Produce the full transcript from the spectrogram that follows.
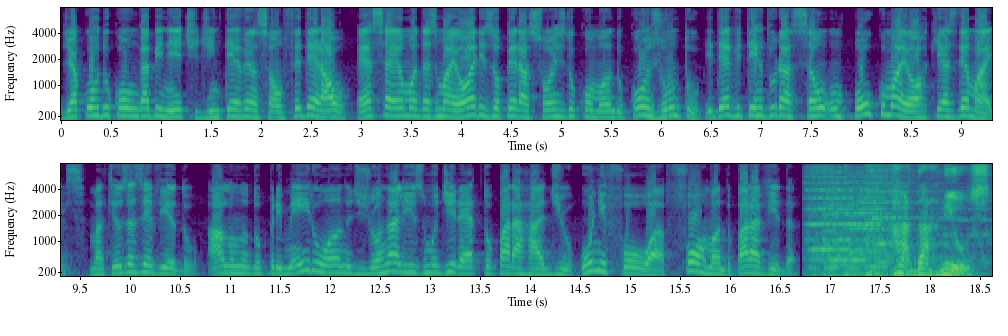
De acordo com o Gabinete de Intervenção Federal, essa é uma das maiores operações do Comando Conjunto e deve ter duração um pouco maior que as demais. Matheus Azevedo, aluno do primeiro ano de jornalismo, direto para a Rádio Unifoa, formando para a vida. Radar News.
